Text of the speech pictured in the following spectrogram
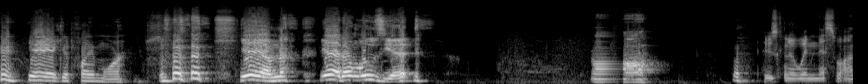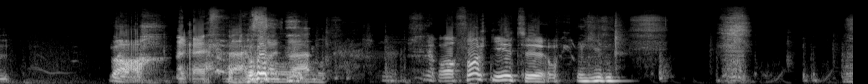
yeah, yeah, could play more. yeah, I'm not. Yeah, don't lose yet. Ah. Who's gonna win this one? Ugh. Okay, besides that. Well, fuck you too.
